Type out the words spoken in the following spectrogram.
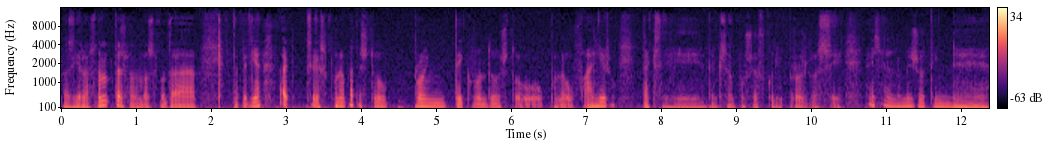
θα σας γελάσω. Τέλος πάντων θα μας πω τα, τα παιδιά. Ξέρεις που να πάτε στο πρώην Taekwondo στο Παλαιοφάλιρο. Εντάξει δεν ξέρω πόσο εύκολη πρόσβαση έχει αλλά νομίζω ότι είναι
